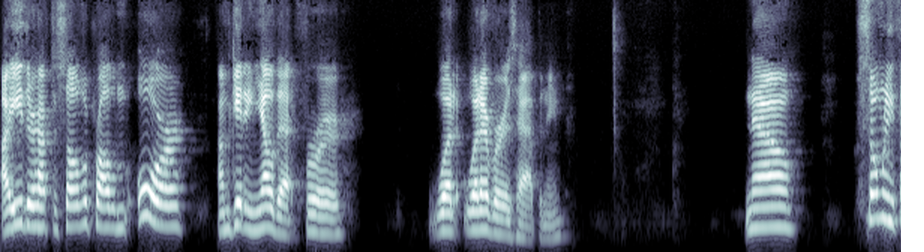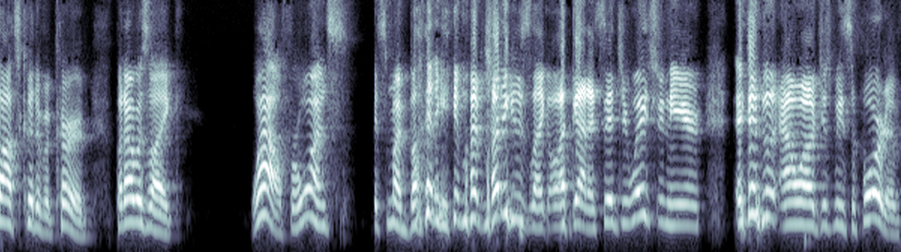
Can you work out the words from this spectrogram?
I either have to solve a problem or I'm getting yelled at for what whatever is happening. Now, so many thoughts could have occurred, but I was like, wow, for once, it's my buddy. My buddy who's like, oh, I got a situation here, and I want to just be supportive.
